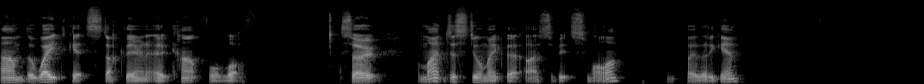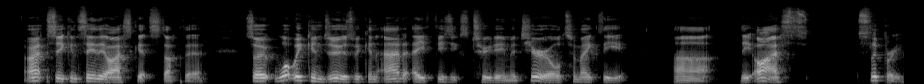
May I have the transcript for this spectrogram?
um, the weight gets stuck there and it can't fall off. So I might just still make that ice a bit smaller. Play that again. Alright, so you can see the ice gets stuck there. So what we can do is we can add a physics 2D material to make the, uh, the ice slippery.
